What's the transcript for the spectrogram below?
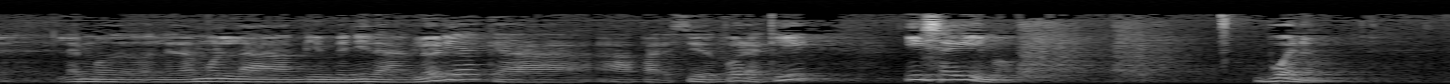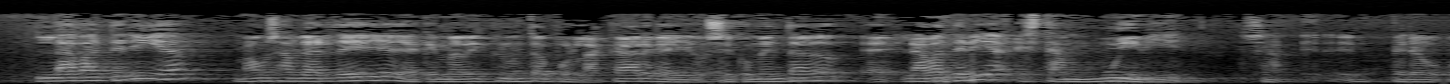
eh, le, damos la bienvenida a Gloria, que ha, aparecido por aquí, y seguimos. Bueno, la batería, vamos a hablar de ella, ya que me habéis preguntado por la carga y os he comentado, eh, la batería está muy bien, pero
